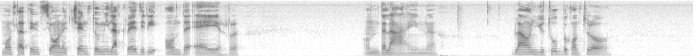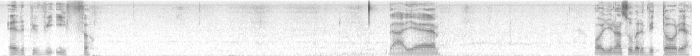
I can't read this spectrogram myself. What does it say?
Molta attenzione, 100.000 crediti on the air. On the line. Bla on YouTube contro RPV if. Dai, eh. Voglio una super vittoria.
